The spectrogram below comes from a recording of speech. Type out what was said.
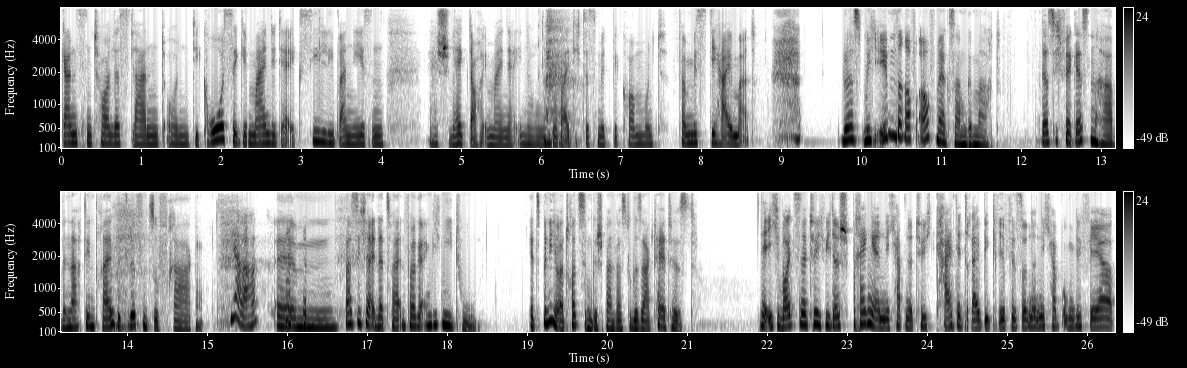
Ganz ein tolles Land und die große Gemeinde der Exil-Libanesen äh, schwelgt auch in Erinnerung, soweit ich das mitbekomme und vermisst die Heimat. Du hast mich eben darauf aufmerksam gemacht, dass ich vergessen habe, nach den drei Begriffen zu fragen. Ja. Ähm, was ich ja in der zweiten Folge eigentlich nie tue. Jetzt bin ich aber trotzdem gespannt, was du gesagt hättest. Ja, ich wollte es natürlich wieder sprengen. Ich habe natürlich keine drei Begriffe, sondern ich habe ungefähr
